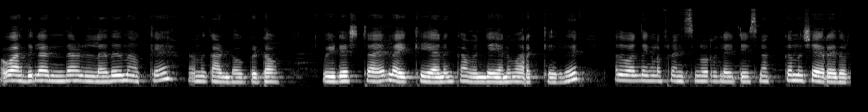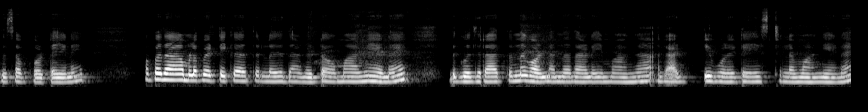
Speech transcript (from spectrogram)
അപ്പോൾ അതിലെന്താ ഉള്ളത് എന്നൊക്കെ ഒന്ന് കണ്ടോക്ക് കേട്ടോ വീഡിയോ ഇഷ്ടമായാൽ ലൈക്ക് ചെയ്യാനും കമന്റ് ചെയ്യാനും മറക്കരുത്. അതുപോലെ നിങ്ങളുടെ ഫ്രണ്ട്സിനും റിലേറ്റീവ്സിനൊക്കെ ഒന്ന് ഷെയർ ചെയ്ത് കൊടുത്ത് സപ്പോർട്ട് ചെയ്യണേ. അപ്പോൾ ഇതാ നമ്മളെ പെട്ടിക്കകത്തുള്ള ഇതാണ് കേട്ടോ മാങ്ങയാണ്. ഇത് ഗുജറാത്തിൽ നിന്ന് കൊണ്ടുവന്നതാണ് ഈ മാങ്ങ. നല്ല അടിപൊളി ടേസ്റ്റുള്ള മാങ്ങയാണ്.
